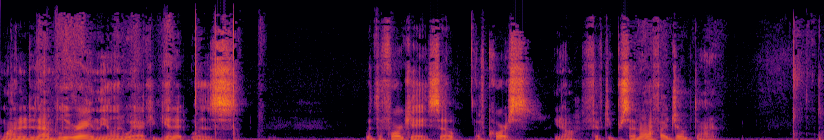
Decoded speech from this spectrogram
wanted it on Blu-ray, and the only way I could get it was with the 4K. So, of course, you know, 50% off, I jumped on it.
